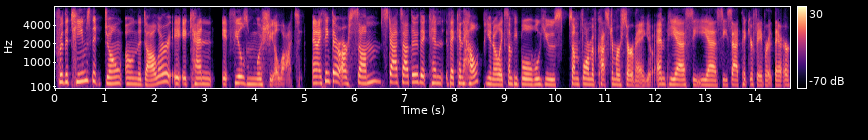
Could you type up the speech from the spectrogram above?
for the teams that don't own the dollar, it, it can it feels mushy a lot. And i think there are some stats out there that can that can help you know like some people will use some form of customer survey you know nps ces csat pick your favorite there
